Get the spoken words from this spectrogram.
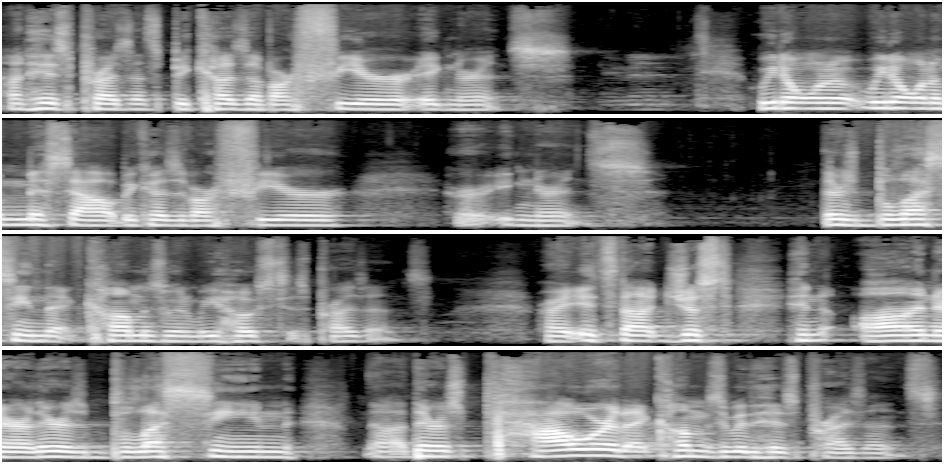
on his presence because of our fear or ignorance we don't want to we don't want to miss out because of our fear or ignorance. There's blessing that comes when we host his presence. Right? It's not just an honor. There is blessing. Uh, there is power that comes with his presence.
